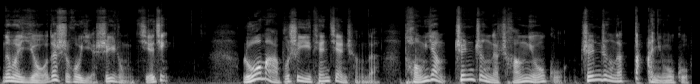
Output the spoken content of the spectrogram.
那么有的时候也是一种捷径。罗马不是一天建成的，同样，真正的长牛股、真正的大牛股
